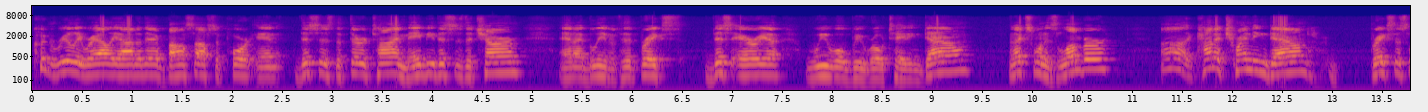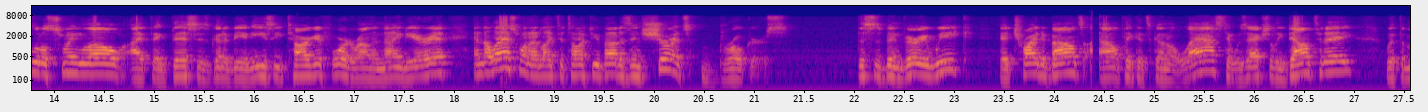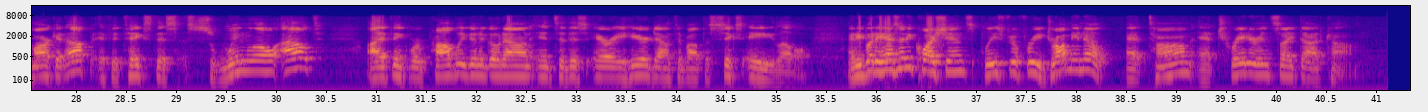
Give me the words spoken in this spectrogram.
couldn't really rally out of there, bounce off support, and this is the third time. Maybe this is the charm, and I believe if it breaks this area, we will be rotating down. The next one is lumber. Uh, kind of trending down breaks this little swing low. I think this is going to be an easy target for it around the 90 area. And the last one I'd like to talk to you about is insurance brokers. This has been very weak. It tried to bounce. I don't think it's going to last. It was actually down today with the market up. If it takes this swing low out I think we're probably going to go down into this area here down to about the 680 level. Anybody has any questions please feel free drop me a note at tom at traderinsight.com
